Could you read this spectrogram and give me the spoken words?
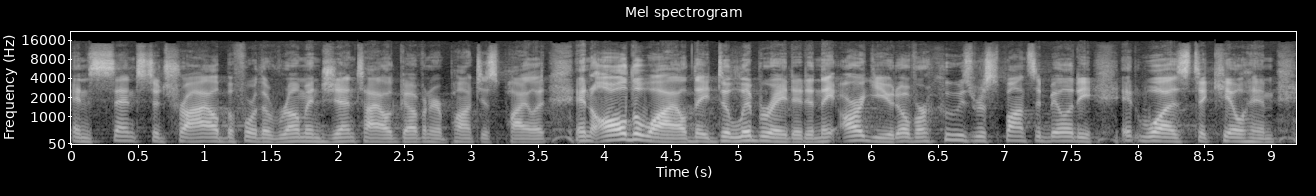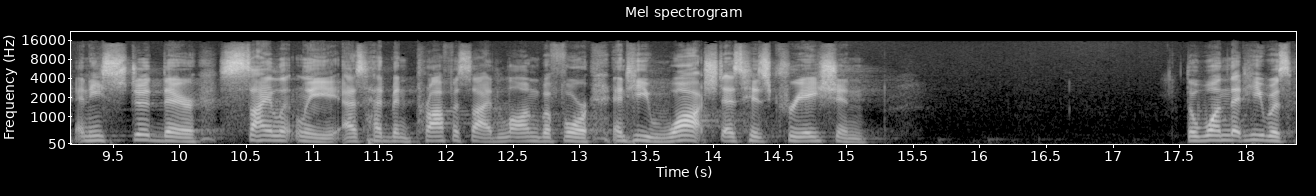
and sent to trial before the Roman Gentile governor Pontius Pilate. And all the while, they deliberated and they argued over whose responsibility it was to kill him. And he stood there silently, as had been prophesied long before, and he watched as his creation the one that he was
